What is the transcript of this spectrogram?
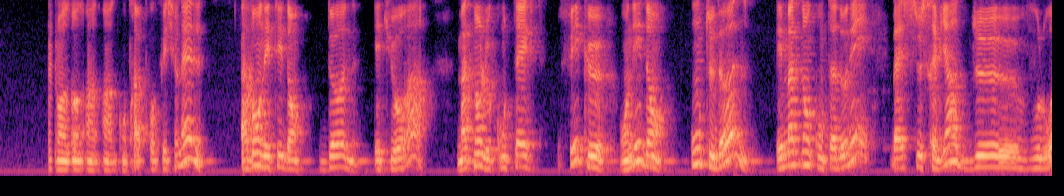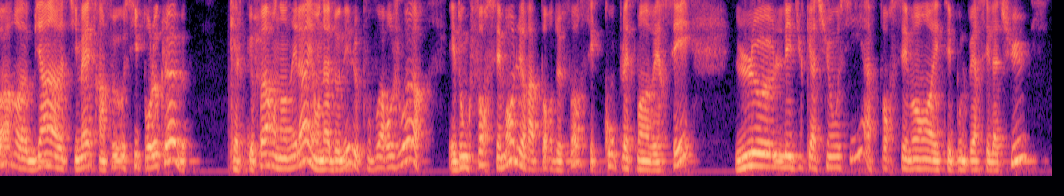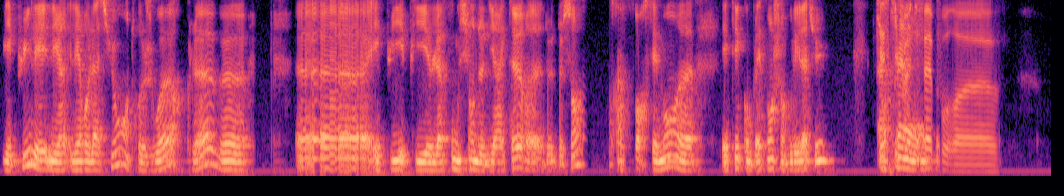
un, un, contrat professionnel. Avant, on était dans donne et tu auras. Maintenant, le contexte fait que on est dans on te donne et maintenant qu'on t'a donné, ben, ce serait bien de vouloir bien t'y mettre un peu aussi pour le club. Quelque part, on en est là et on a donné le pouvoir aux joueurs. Et donc, forcément, le rapport de force est complètement inversé. L'éducation aussi a forcément été bouleversée là-dessus. Et puis, les, les, les, relations entre joueurs, clubs, euh, euh, et puis et puis la fonction de directeur euh, de, centre a forcément euh, été complètement chamboulée là-dessus. Qu'est-ce qui peut être fait pour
